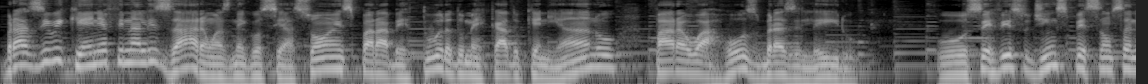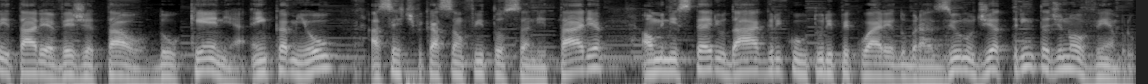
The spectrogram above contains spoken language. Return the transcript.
Brasil e Quênia finalizaram as negociações para a abertura do mercado queniano para o arroz brasileiro. O Serviço de Inspeção Sanitária Vegetal do Quênia encaminhou a certificação fitossanitária ao Ministério da Agricultura e Pecuária do Brasil no dia 30 de novembro,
